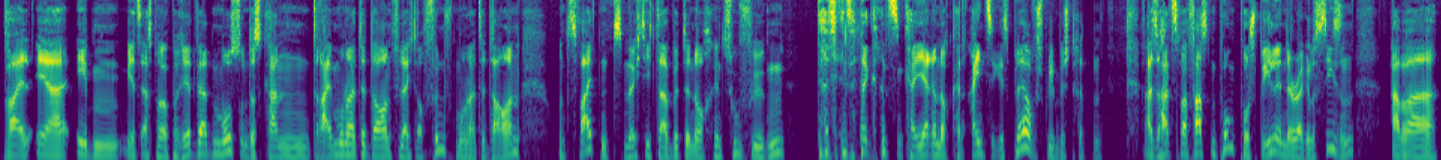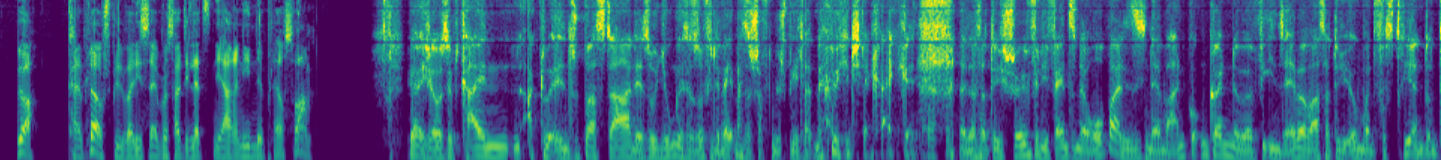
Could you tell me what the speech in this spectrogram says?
weil er eben jetzt erstmal operiert werden muss und das kann drei Monate dauern, vielleicht auch fünf Monate dauern. Und zweitens möchte ich da bitte noch hinzufügen, der hat in seiner ganzen Karriere noch kein einziges Playoff-Spiel bestritten. Also hat zwar fast einen Punkt pro Spiel in der Regular Season, aber ja, kein Playoff-Spiel, weil die Sabres halt die letzten Jahre nie in den Playoffs waren. Ja, ich glaube, es gibt keinen aktuellen Superstar, der so jung ist, der so viele Weltmeisterschaften gespielt hat, ne? wie Jack Eichel. Das ist natürlich schön für die Fans in Europa, die sich ihn da immer angucken können, aber für ihn selber war es natürlich irgendwann frustrierend. Und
